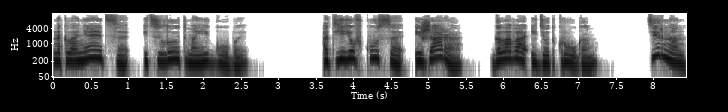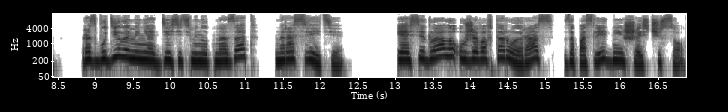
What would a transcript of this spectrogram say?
наклоняется и целует мои губы. От ее вкуса и жара голова идет кругом. Тирнан разбудила меня десять минут назад на рассвете и оседлала уже во второй раз за последние шесть часов.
